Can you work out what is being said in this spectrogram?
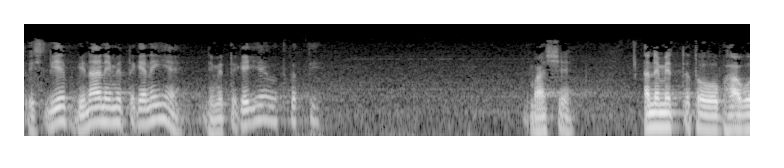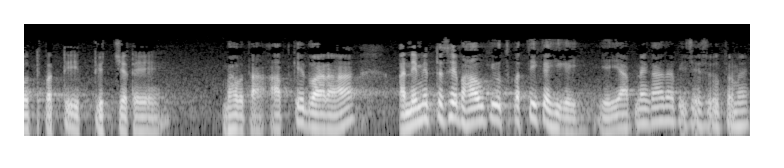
तो इसलिए बिना निमित्त के नहीं है, निमित्त के ही है उत्पत्ति। भाष्य, अनिमित्त तो भावोत्पत्ति इत्युच्यते। भवता, आपके द्वारा अनिमित्त से भाव की उत्पत्ति कही गई। यही आपने कहा था पीछे सूत्र में।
